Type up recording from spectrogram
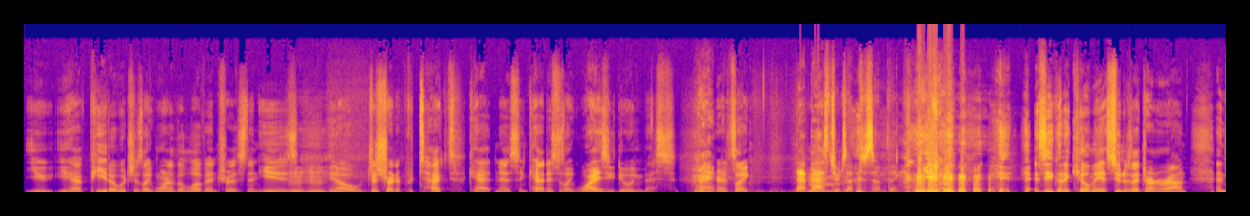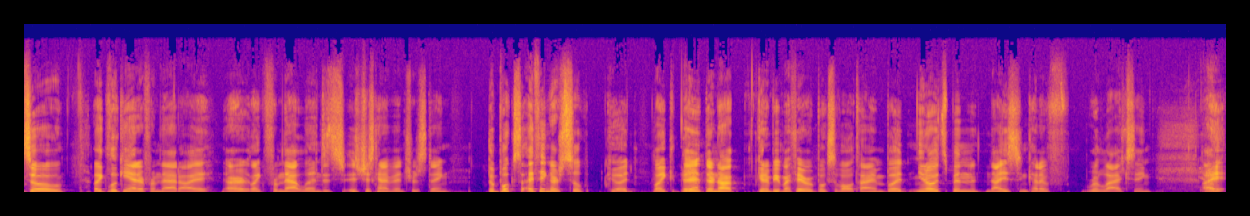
you you have Peeta, which is like one of the love interests, and he's Mhm. you know just trying to protect Katniss, and Katniss is like, why is he doing this? Right. And it's like That hmm. bastard's up to something. is he gonna kill me as soon as I turn around? And so, like looking at it from that eye, or like from that lens, it's it's just kind of interesting. The books I think are still good. Like they're Yeah. they're not gonna be my favorite books of all time, but you know it's been nice and kind of relaxing. Yeah. I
